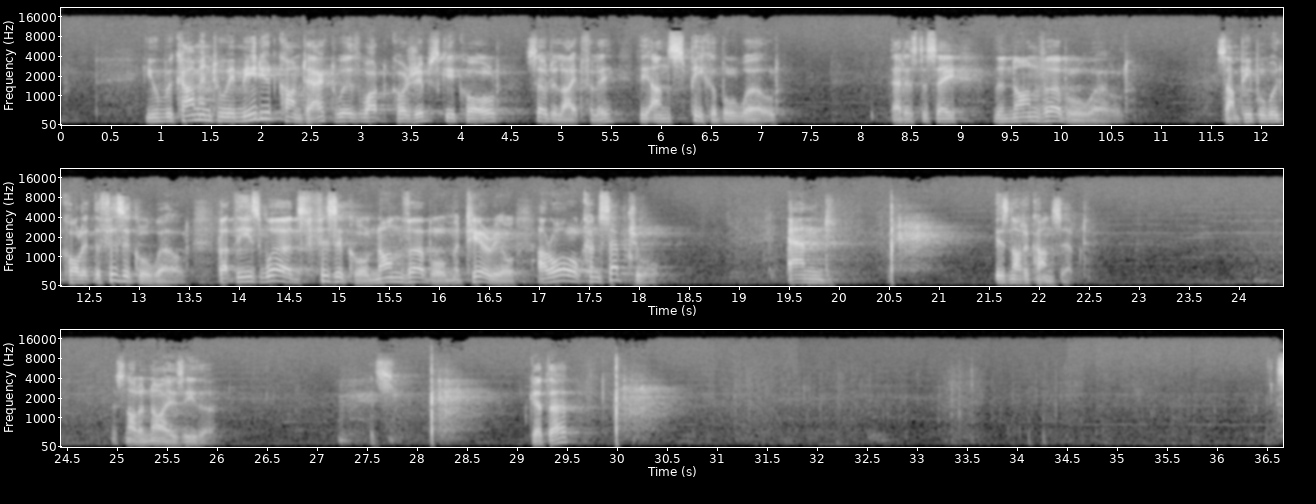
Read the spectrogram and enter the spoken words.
you become into immediate contact with what Korzybski called, so delightfully, the unspeakable world. That is to say, the non-verbal world. Some people would call it the physical world. But these words, physical, non-verbal, material, are all conceptual and is not a concept. It's not a noise either. It's, get that?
